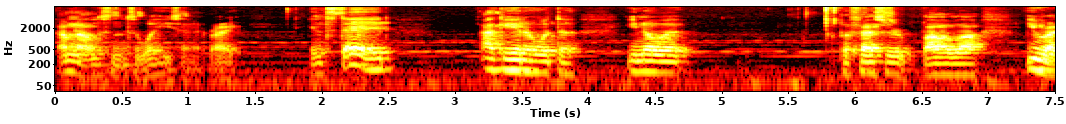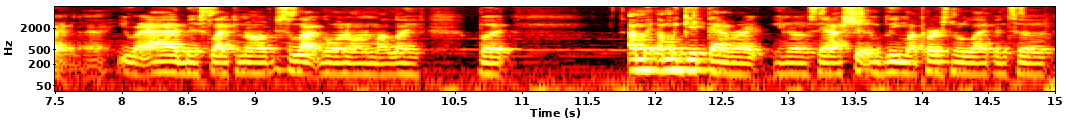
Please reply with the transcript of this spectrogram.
I'm not listening to what he's saying, right? Instead, I can hit him with the, you know what, professor, blah blah blah You're right, man. You're right. I have been slacking off. Just a lot going on in my life, but I'm, I'm gonna get that right. You know what I'm saying? I shouldn't bleed my personal life into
